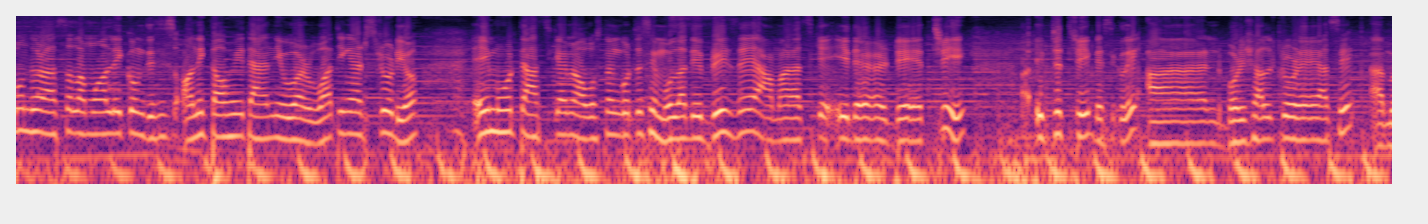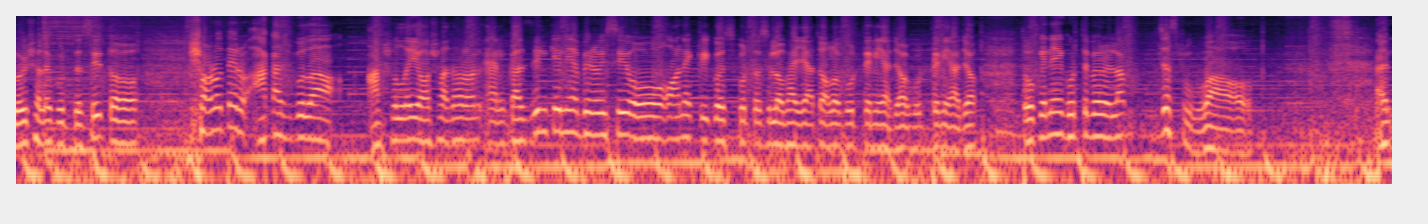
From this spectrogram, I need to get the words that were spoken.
বন্ধুরা আসসালামু আলাইকুম। This is Anik Tawhid and you are watching R studio এই মুহূর্তে আজকে আমি অবস্থান করতেছি মুলাদি ব্রিজে আমার আজকে ঈদের ডে থ্রি ঈদের থ্রি বেসিক্যালি অ্যান্ড বরিশাল ট্যুরে আছি বরিশালে ঘুরতেছি। তো শরতের আকাশগুলা আসলেই অসাধারণ অ্যান্ড কাজিনকে নিয়ে বেরোইছি ও অনেক রিকোয়েস্ট করতেছিল, ভাইয়া, চলো ঘুরতে নিয়ে যাও, ঘুরতে নিয়ে যাও। তো ওকে নিয়ে ঘুরতে বেরোলাম জাস্ট ওয়াও অ্যান্ড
